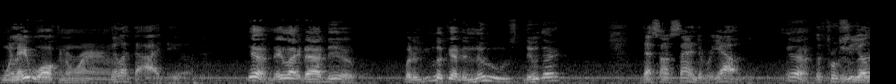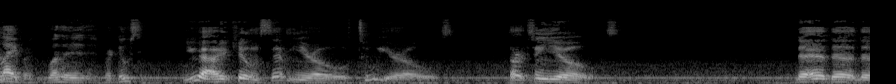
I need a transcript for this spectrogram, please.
when they walking around. They like the idea of it. yeah, they like the idea of it. But if you look at the news, do they? That's what I'm saying. The reality, Yeah. the fruits do of your labor, whether it is producing. You out here killing seven year olds, two year olds, thirteen year olds. The the the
